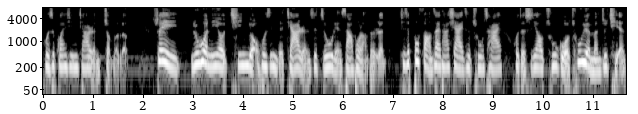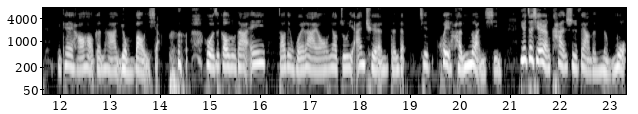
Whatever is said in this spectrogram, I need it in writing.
或者是关心家人怎么了，所以。如果你有亲友或是你的家人是植物脸杀破狼的人，其实不妨在他下一次出差或者是要出国出远门之前，你可以好好跟他拥抱一下，或者是告诉他：“哎，早点回来哦，要注意安全等等。”其实会很暖心，因为这些人看似非常的冷漠，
